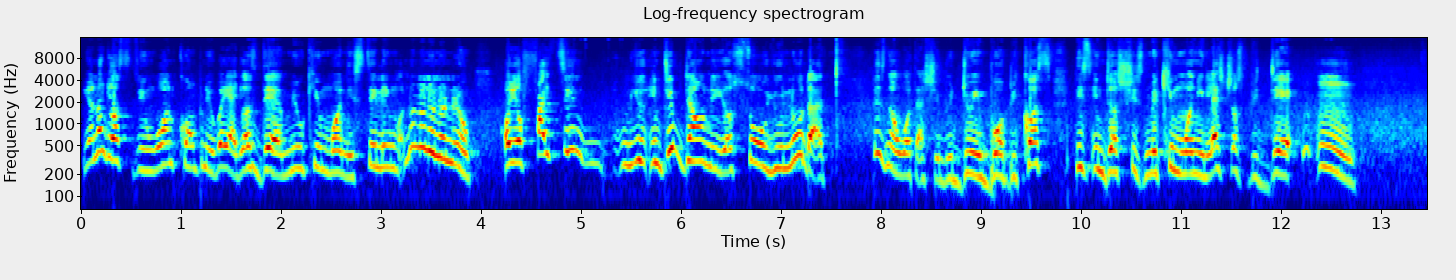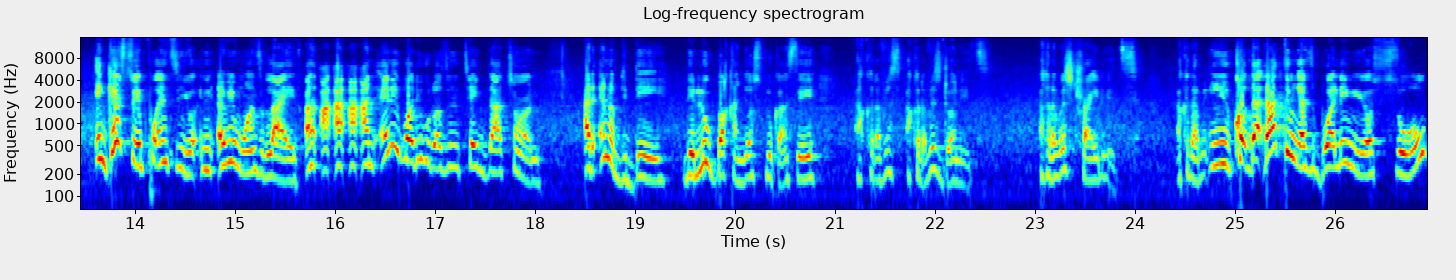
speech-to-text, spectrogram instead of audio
you're not just in one company where you're just there milking money, stealing. No, no, no, no, no. Or you're fighting you deep down in your soul, you know that this is not what I should be doing, but because this industry is making money, let's just be there. Mm-mm. It gets to a point in your in everyone's life, and, and, and anybody who doesn't take that turn, at the end of the day, they look back and just look and say, I could have just, I could have just done it. I could have just tried it. I could have. You, that that thing that's boiling in your soul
